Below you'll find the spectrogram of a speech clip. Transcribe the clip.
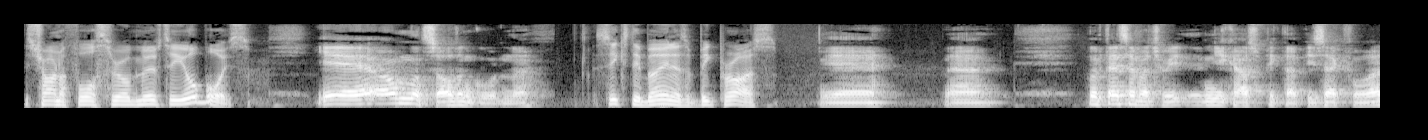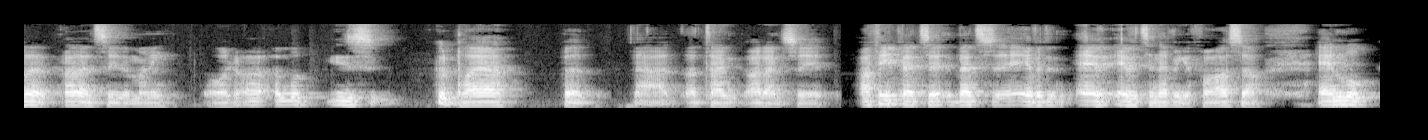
is trying to force through a move to your boys. Yeah, I'm not sold on Gordon though. 60 billion is a big price. Yeah, no. Look, that's how much we, Newcastle picked up Isak for. I don't, I don't see the money. Like, I, I look, he's a good player, but nah, I don't, I don't see it. I think that's that's Everton, Everton having a fire sale. And look,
